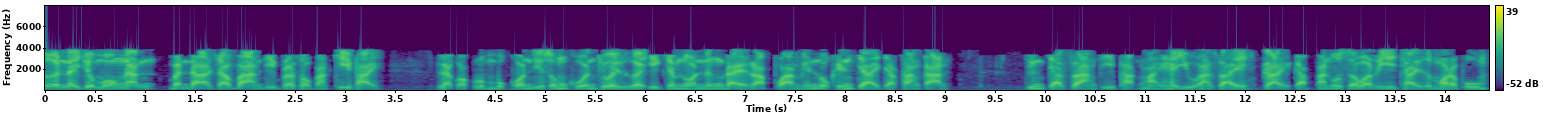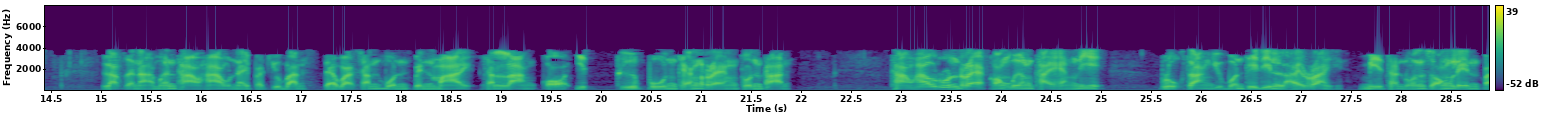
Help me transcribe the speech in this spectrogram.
อิญในชั่วโมงนั้น บรรดาชาวบ้านที่ประสบอัคคีภัย แล้วก็กลุ่มบุคคลที่สมควรช่วยเหลืออีกจำนวนหนึ่งได้รับความเห็นอกเห็นใจจากทางการ จึงจัดสร้างที่พักใหม่ให้อยู่อาศัย ใกล้กับอนุสาวรีย์ชัยสมรภูมิ ลักษณะเหมือนทาวน์เฮาส์ในปัจจุบัน แต่ว่าชั้นบนเป็นไม้ชั้นล่างก่ออิฐถือปูนแข็งแรงทนทาน ทาวน์เฮาส์รุ่นแรกของเมืองไทยแห่งนี้ ปลูกสร้างอยู่บนที่ดินหลายไร่ มีถนนสองเลนไป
